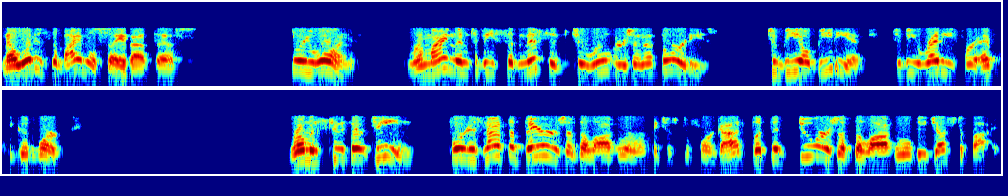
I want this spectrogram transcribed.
Now, what does the Bible say about this? 3 1. Remind them to be submissive to rulers and authorities, to be obedient, to be ready for every good work. Romans 2:13 For it is not the bearers of the law who are righteous before God, but the doers of the law who will be justified.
